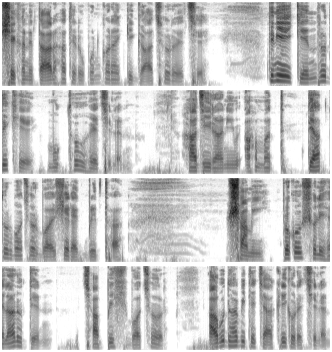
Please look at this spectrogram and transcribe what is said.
সেখানে তার হাতে রোপণ করা একটি গাছও রয়েছে। তিনি এই কেন্দ্র দেখে মুগ্ধ হয়েছিলেন। হাজি রানী আহমদ তিয়াত্তর বছর বয়সের এক বৃদ্ধা। স্বামী প্রকৌশলী হেলাল উদ্দিন ছাব্বিশ বছর আবুধাবিতে চাকরি করেছিলেন।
